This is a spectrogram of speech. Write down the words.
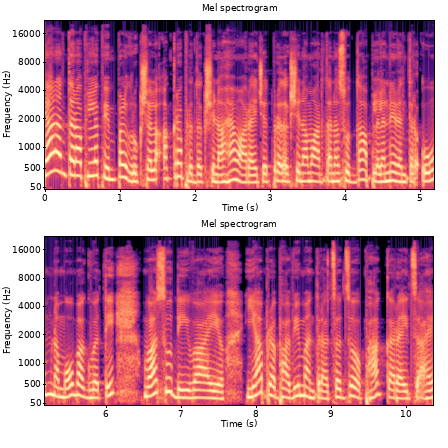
त्यानंतर आपल्याला पिंपळ वृक्षाला अकरा प्रदक्षिणा ह्या मारायच्यात प्रदक्षिणा मारताना सुद्धा आपल्याला निरंतर ओम नमो भगवते वासुदेवाय या प्रभावी मंत्राचा जप हा करायचा आहे.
